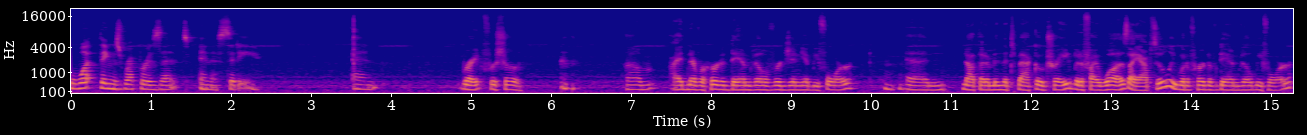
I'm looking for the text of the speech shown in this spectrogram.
what things represent in a city. And Right, for sure. Um, I had never heard of Danville, Virginia before. Mhm. And not that I'm in the tobacco trade, but if I was, I absolutely would have heard of Danville before.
